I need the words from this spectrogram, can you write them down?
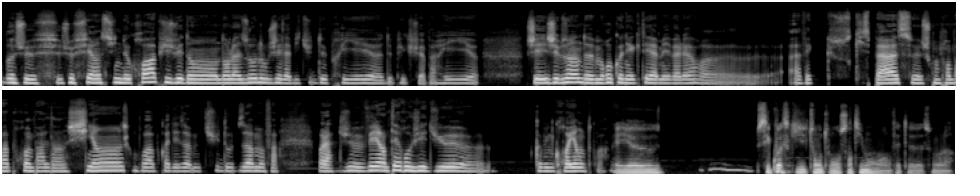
bah, je, je fais un signe de croix, puis je vais dans, dans la zone où j'ai l'habitude de prier euh, depuis que je suis à Paris. Euh, J'ai j'ai besoin de me reconnecter à mes valeurs euh, avec ce qui se passe. Je comprends pas pourquoi on parle d'un chien. Je comprends pas pourquoi des hommes tuent d'autres hommes. Enfin, voilà, je vais interroger Dieu euh, comme une croyante, quoi. Et c'est quoi ce qui ton ton sentiment en fait à ce moment-là?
